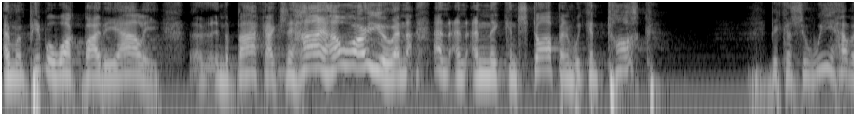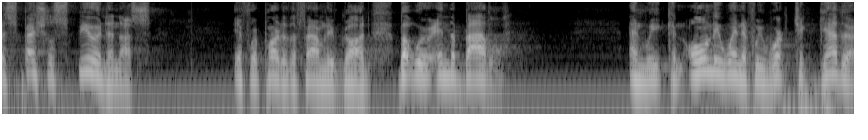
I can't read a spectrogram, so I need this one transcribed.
And when people walk by the alley uh, in the back, I can say, Hi, how are you? And, and, and, and they can stop and we can talk. Because see, we have a special spirit in us if we're part of the family of God. But we're in the battle. And we can only win if we work together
